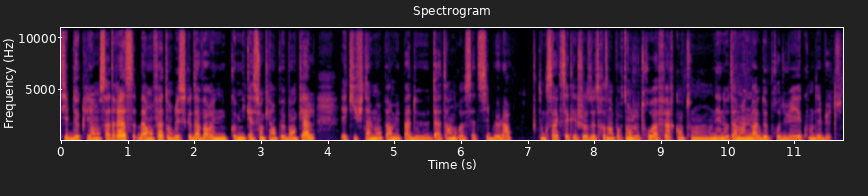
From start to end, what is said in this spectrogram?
type de client on s'adresse, bah, en fait on risque d'avoir une communication qui est un peu bancale et qui finalement permet pas d'atteindre cette cible-là. Donc que c'est quelque chose de très important, je trouve, à faire quand on est notamment une marque de produits et qu'on débute.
